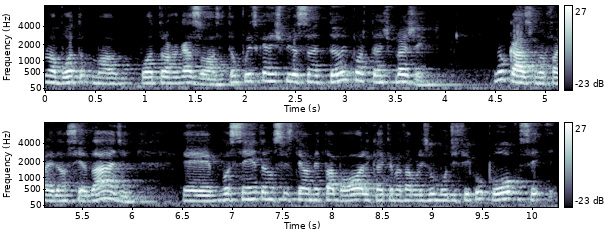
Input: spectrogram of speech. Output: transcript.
para uma boa, uma boa troca gasosa. Então por isso que a respiração é tão importante para a gente. No caso, como eu falei da ansiedade, é, você entra no sistema metabólico, aí o metabolismo modifica um pouco, você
